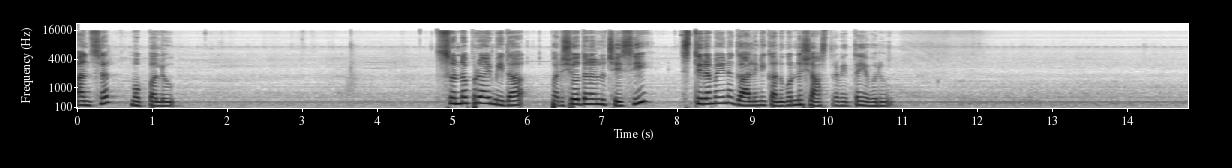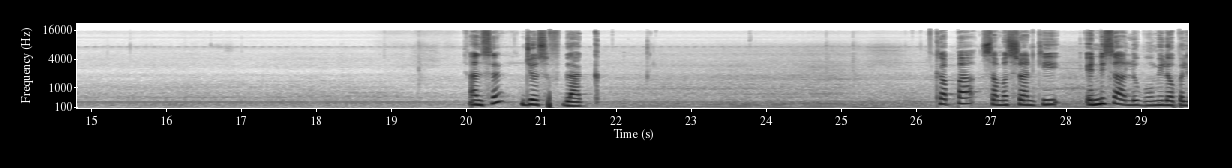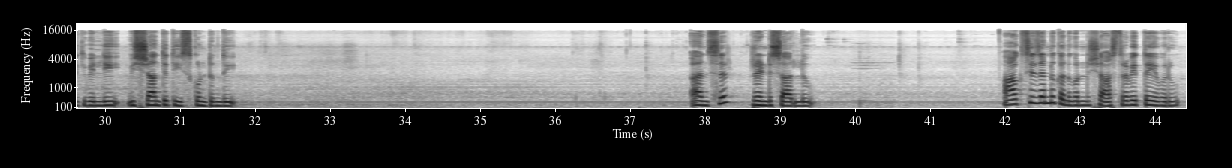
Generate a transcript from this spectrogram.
ఆన్సర్ మొప్పలు. సున్నపురాయి మీద పరిశోధనలు చేసి స్థిరమైన గాలిని కనుగొన్న శాస్త్రవేత్త ఎవరు? ఆన్సర్ జోసెఫ్ బ్లాక్ కప్ప సంవత్సరానికి ఎన్నిసార్లు భూమి లోపలికి వెళ్ళి విశ్రాంతి తీసుకుంటుంది? ఆన్సర్ రెండుసార్లు ఆక్సిజన్ను కనుగొన్న శాస్త్రవేత్త ఎవరు?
